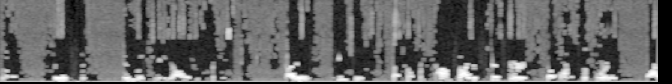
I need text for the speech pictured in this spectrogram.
from this genealogy, so to speak. That is, teaching that come from outside of Scripture but aren't supported by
